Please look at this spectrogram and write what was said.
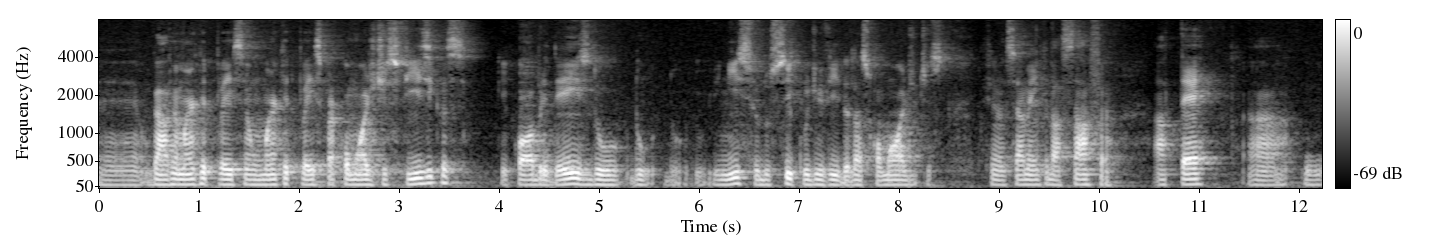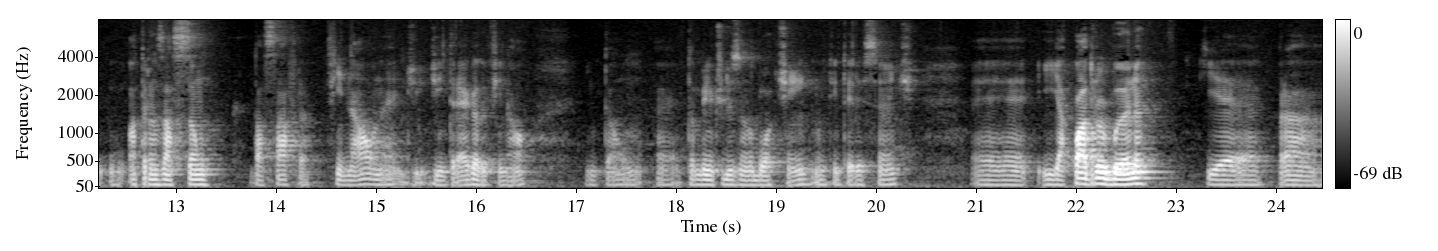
É, o Gavia Marketplace é um marketplace para commodities físicas, que cobre desde o do, do início do ciclo de vida das commodities, financiamento da safra, até a, a transação da safra final, né, de, de entrega do final. Então, é, também utilizando blockchain, muito interessante. É, e a quadra urbana, que é para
